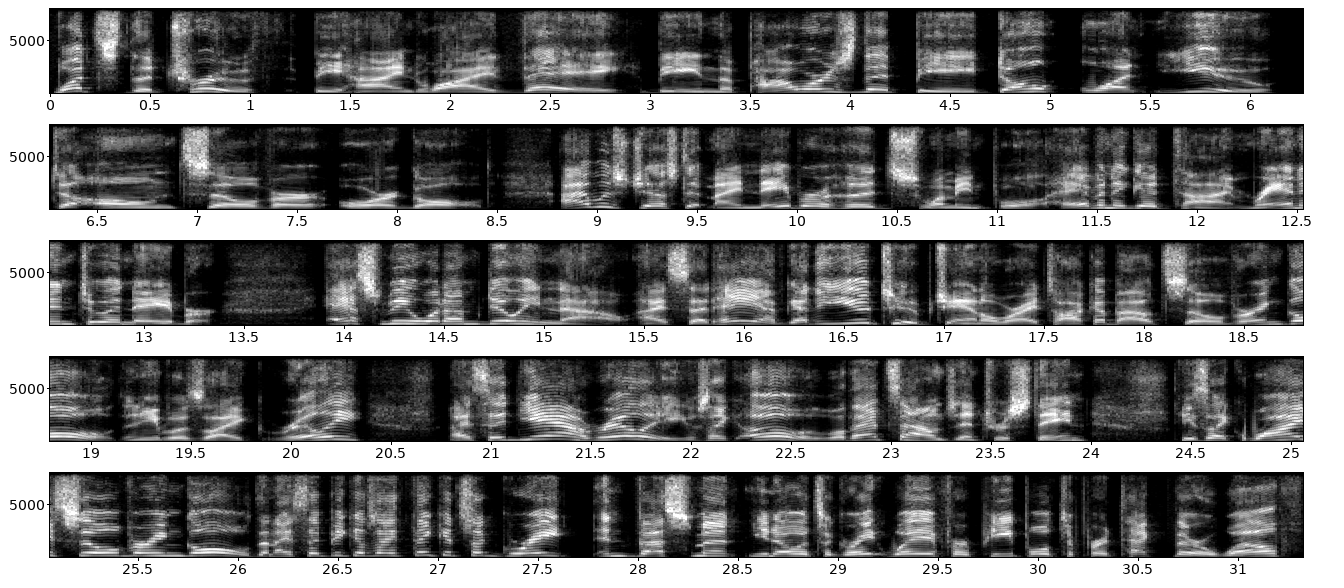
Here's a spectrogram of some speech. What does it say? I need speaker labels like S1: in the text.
S1: What's the truth behind why they, being the powers that be, don't want you to own silver or gold? I was just at my neighborhood swimming pool having a good time, ran into a neighbor asked me what I'm doing now. I said, Hey, I've got a YouTube channel where I talk about silver and gold. And he was like, Really? I said, Yeah, really. He was like, Oh, well, that sounds interesting. He's like, Why silver and gold? And I said, Because I think it's a great investment. You know, it's a great way for people to protect their wealth.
